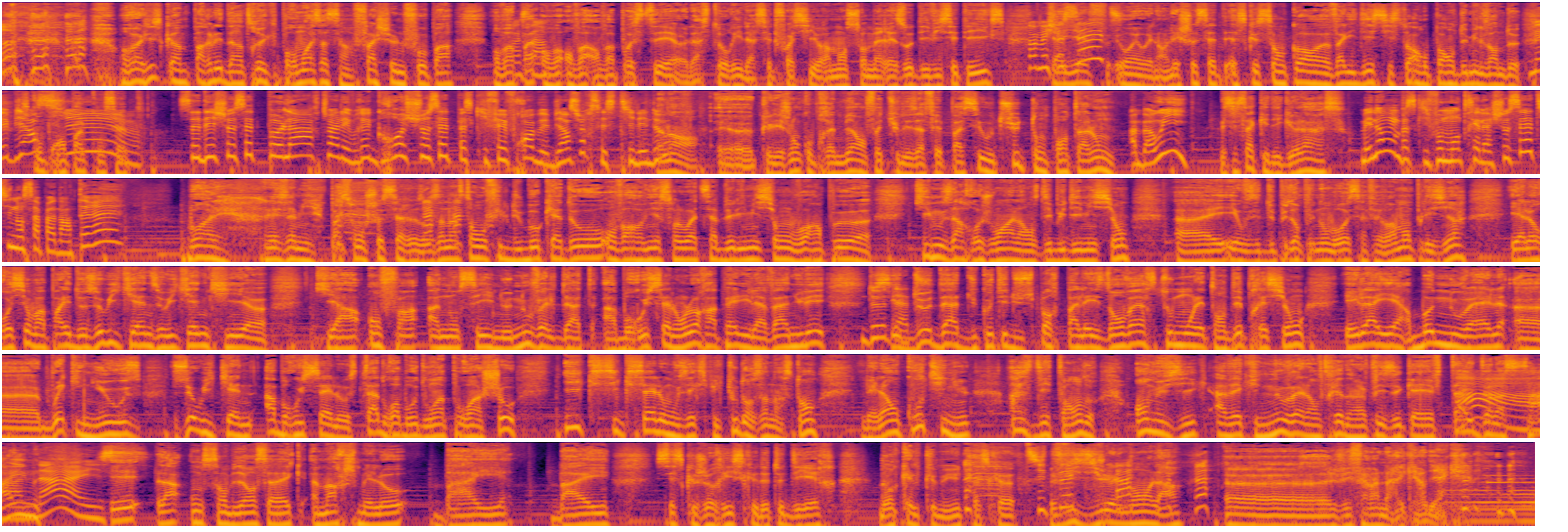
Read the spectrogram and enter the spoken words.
On va juste quand même parler d'un truc. Pour moi, ça c'est un fashion faux pas. On va pas, on va, on va, on va poster la story là cette fois-ci vraiment sur mes réseaux Davis CTX. Quoi, mes chaussettes Ouais, ouais, non, les chaussettes. Est-ce que c'est encore euh, validé cette histoire ou pas en 2022 Mais bien Je comprends sûr. pas le concept. C'est des chaussettes polar, tu vois, les vraies grosses chaussettes parce qu'il fait froid. Mais bien sûr, c'est stylé de Non, ouf. non, euh, que les gens comprennent bien. En fait, tu les as fait passer au-dessus de ton pantalon. Ah bah oui. Mais c'est ça qui est dégueulasse. Mais non, parce qu'il faut montrer la chaussette, sinon ça n'a pas d'intérêt. Bon allez, les amis, passons aux choses sérieuses. Dans un instant, au fil du beau cadeau, on va revenir sur le WhatsApp de l'émission, voir un peu euh, qui nous a rejoint là en ce début d'émission. Euh, et vous êtes de plus en plus nombreux, ça fait vraiment plaisir. Et alors aussi, on va parler de The Weeknd, The Weeknd qui euh, qui a enfin annoncé une nouvelle date à Bruxelles. On le rappelle, il avait annulé Deux ces dates. deux dates du côté du Sport Palace d'Anvers. Tout le monde est en dépression. Et là hier, bonne nouvelle, euh, breaking news, The Weeknd à Bruxelles au Stade Roi-Baudouin pour un show XXL. On vous explique tout dans un instant. Mais là, on continue à se détendre en musique avec une nouvelle entrée dans la playlist de KF Tide de la Ah, Sign. nice. Et là, on s'ambiance avec un Marshmello. Bye. Bye, c'est ce que je risque de te dire dans quelques minutes parce que visuellement là, euh, je vais faire un arrêt cardiaque.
